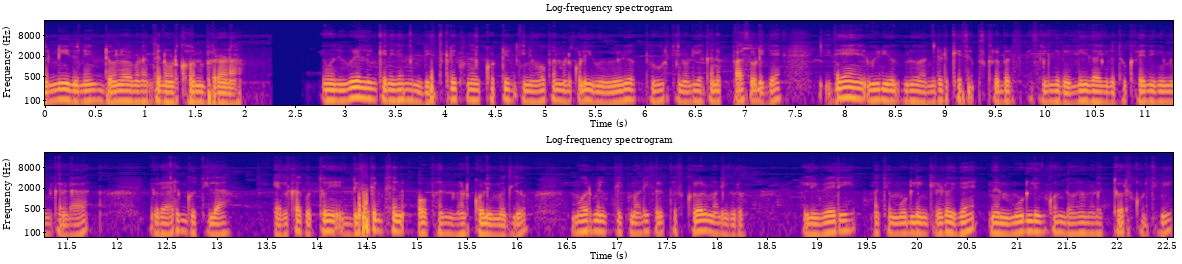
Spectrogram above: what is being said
ಬನ್ನಿ ಇದನ್ನ ಹೇಗೆ ಡೌನ್ಲೋಡ್ ಮಾಡೋಂತ ನೋಡ್ಕೊಂಡು ಬರೋಣ. ಈ ಒಂದು ವೀಡಿಯೋ ಲಿಂಕ್ ಏನಿದೆ ನಾನು ಡಿಸ್ಕ್ರಿಪ್ಷನಲ್ಲಿ ಕೊಟ್ಟಿರ್ತೀನಿ ಓಪನ್ ಮಾಡ್ಕೊಳ್ಳಿ. ಈ ವಿಡಿಯೋ ಪೂರ್ತಿ ನೋಡಿ, ಯಾಕಂದರೆ ಪಾಸ್ವರ್ಡ್ ಇದೆ. ಇದೇ ವೀಡಿಯೋ ಗುರು hundred K subscriber specially release ಆಗಿರೋದು ಕ್ರೇಜಿ ಗೇಮಿಂಗ್ ಕನ್ನಡ. ಇವ್ರು ಯಾರಿಗೂ ಗೊತ್ತಿಲ್ಲ? ಎಲ್ಕ ಗೊತ್ತು? ಈ ಡಿಸ್ಕ್ರಿಪ್ಷನ್ ಓಪನ್ ಮಾಡ್ಕೊಳ್ಳಿ ಮೊದಲು. ಮೋರ್ ಮೇಲೆ ಕ್ಲಿಕ್ ಮಾಡಿ, ಸ್ವಲ್ಪ ಸ್ಕ್ರೋಲ್ ಮಾಡಿ ಗುರು ಇಲ್ಲಿ ವೇರಿ ಮತ್ತು ಮೂಡ್ ಲಿಂಕ್ ಎರಡೂ ಇದೆ. ನಾನು ಮೂಡ್ ಲಿಂಕ್ ಒಂದು ಡೌನ್ಲೋಡ್ ಮಾಡೋದು ತೋರಿಸ್ಕೊಡ್ತೀನಿ.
